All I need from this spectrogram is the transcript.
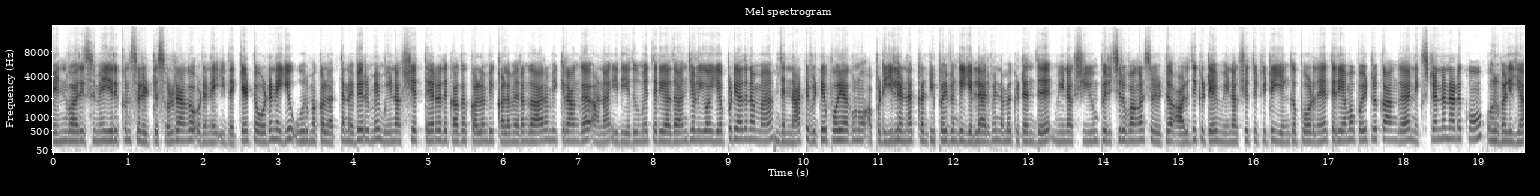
பெண் வாரிசுமே இருக்குன்னு சொல்லிட்டு சொல்றாங்க. உடனே இதை கேட்ட உடனேயே ஊர் மக்கள் அத்தனை பேருமே மீனாட்சியை தேடுறதுக்காக கிளம்பி களமிறங்க ஆரம்பிக்கிறாங்க. ஆனா இது எதுவுமே தெரியாத அஞ்சலியோ எப்படியாவது நம்ம இந்த நாட்டை விட்டே போயாகணும். அப்படி இல்லைன்னா கண்டிப்பா இவங்க எல்லாருமே நம்ம கிட்ட இருந்து மீனாட்சியும் பிரிச்சிருவாங்கன்னு சொல்லிட்டு அழுதுகிட்டே மீனாட்சியை தூக்கிட்டு எங்க போறதுனே தெரியாம போயிட்டு இருக்காங்க நெக்ஸ்ட் என்ன நடக்கும்? ஒரு வழியா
